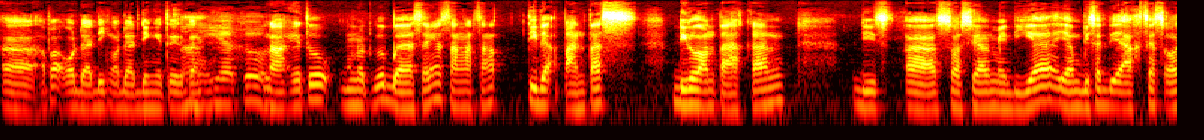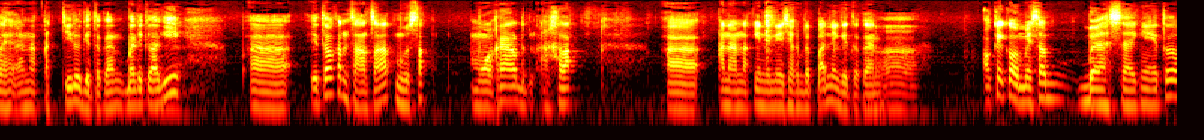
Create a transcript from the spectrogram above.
uh, apa odading odading itu nah kan. iya tuh Nah, itu menurut gue bahasanya sangat-sangat tidak pantas dilontarkan di uh, sosial media yang bisa diakses oleh anak kecil gitu kan. Balik lagi uh, itu akan sangat-sangat merusak moral dan akhlak uh, anak-anak Indonesia ke depannya gitu kan. Ah, Oke, kalau misal bahasanya itu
